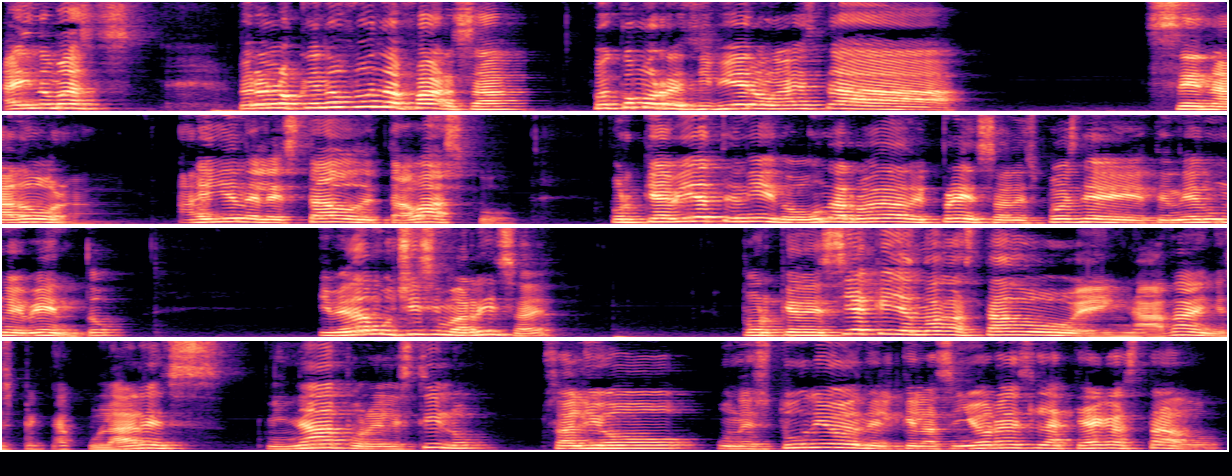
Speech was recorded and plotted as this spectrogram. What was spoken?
Ahí nomás. Pero lo que no fue una farsa fue como recibieron a esta senadora ahí en el estado de Tabasco, porque había tenido una rueda de prensa después de tener un evento. Y me da muchísima risa, ¿eh? porque decía que ella no ha gastado en nada, en espectaculares, ni nada por el estilo. Salió un estudio en el que la señora es la que ha gastado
